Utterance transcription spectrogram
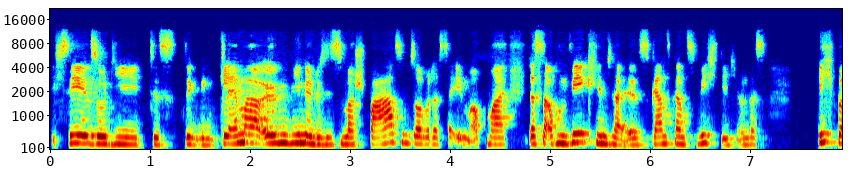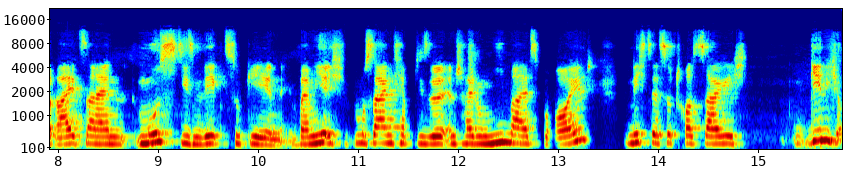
ich sehe so die, das, den Glamour irgendwie, ne, du siehst immer Spaß und so, aber dass da eben auch mal, dass da auch ein Weg hinter ist, ganz, ganz wichtig. Und dass ich bereit sein muss, diesen Weg zu gehen. Bei mir, ich muss sagen, ich habe diese Entscheidung niemals bereut. Nichtsdestotrotz sage ich, geh nicht,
